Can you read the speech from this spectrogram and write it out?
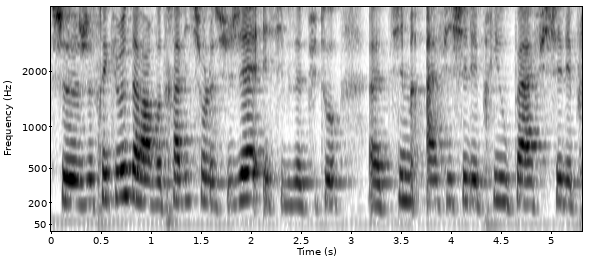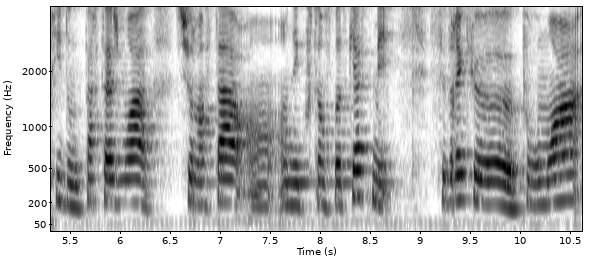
je, serais curieuse d'avoir votre avis sur le sujet et si vous êtes plutôt euh, team afficher les prix ou pas afficher les prix, donc partage-moi sur Insta en, en, écoutant ce podcast. Mais c'est vrai que pour moi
